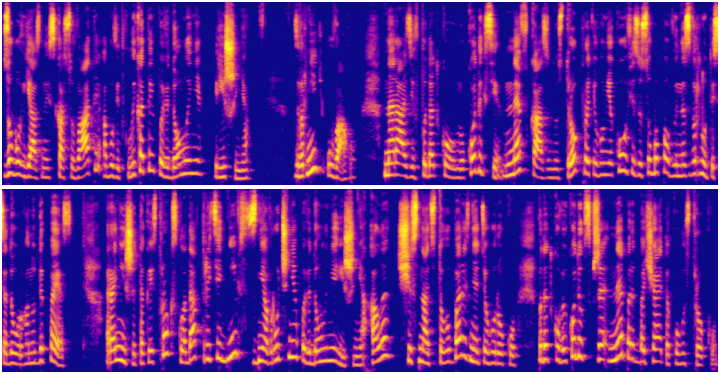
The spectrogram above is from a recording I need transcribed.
зобов'язаний скасувати або відкликати повідомлення рішення. Зверніть увагу, наразі в податковому кодексі не вказано строк, протягом якого фізособа повинна звернутися до органу ДПС. Раніше такий строк складав 30 днів з дня вручення повідомлення рішення, але 16 березня цього року податковий кодекс вже не передбачає такого строку.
